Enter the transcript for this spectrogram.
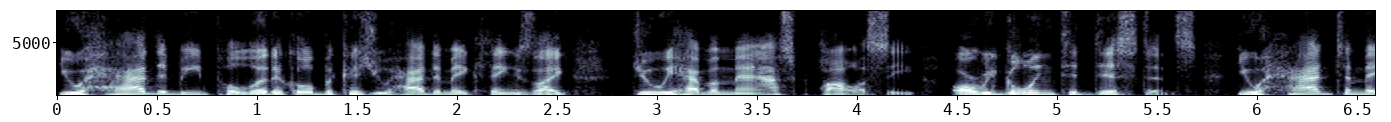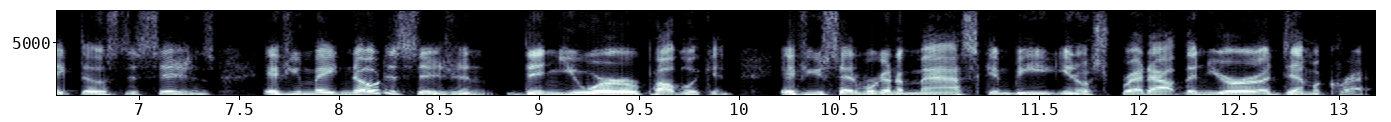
you had to be political because you had to make things like do we have a mask policy? Are we going to distance? You had to make those decisions. If you made no decision, then you were a Republican. If you said we're going to mask and be, you know, spread out, then you're a Democrat.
